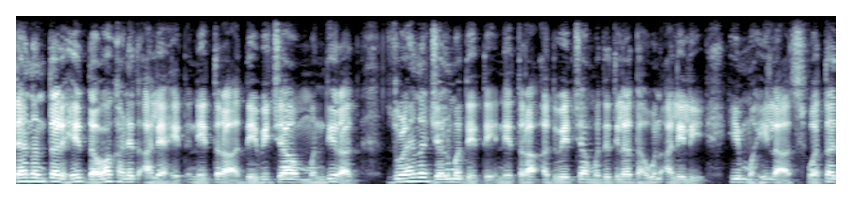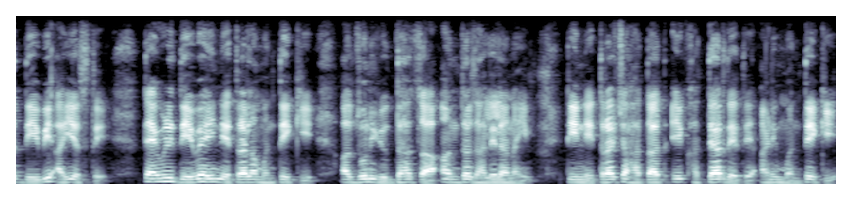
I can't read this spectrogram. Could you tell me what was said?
त्यानंतर हे दवाखान्यात आले आहेत. नेत्रा देवीच्या मंदिरात जुळ्यानं जन्म देते. नेत्रा अद्वैतच्या मदतीला धावून आलेली ही महिला स्वतः देवी आई असते. त्यावेळी देवी आई नेत्राला म्हणते की अजून युद्धाचा अंत झालेला नाही. ती नेत्राच्या हातात एक हत्यार देते आणि म्हणते की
